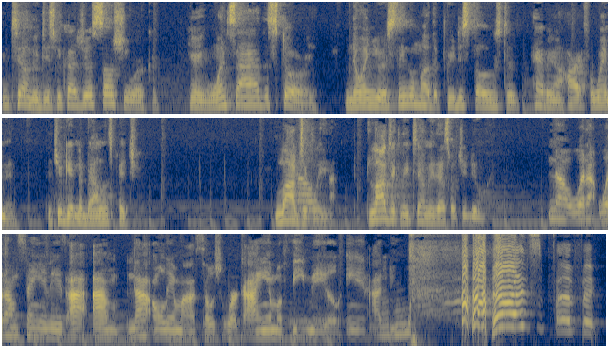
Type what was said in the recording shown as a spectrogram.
and tell me just because you're a social worker, hearing one side of the story knowing you're a single mother predisposed to having a heart for women, that you're getting a balanced picture. Logically, no. logically, tell me that's what you're doing. No, what I, what I'm saying is, I, I'm not only am I a social worker, I am a female, and I mm-hmm. do. it's perfect.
